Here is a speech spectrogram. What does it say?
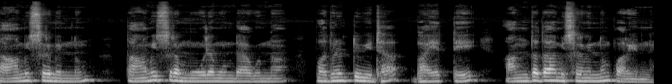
താമിശ്രമെന്നും താമിശ്രം മൂലമുണ്ടാകുന്ന പതിനെട്ട് വിധ ഭയത്തെ അന്ധതാമിശ്രമെന്നും പറയുന്നു.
